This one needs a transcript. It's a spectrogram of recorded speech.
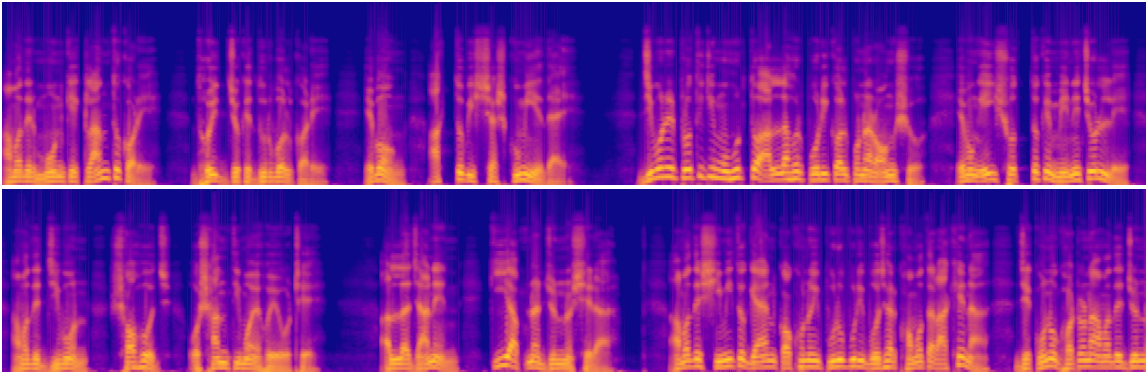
আমাদের মনকে ক্লান্ত করে, ধৈর্যকে দুর্বল করে এবং আত্মবিশ্বাস কমিয়ে দেয়। জীবনের প্রতিটি মুহূর্ত আল্লাহর পরিকল্পনার অংশ এবং এই সত্যকে মেনে চললে আমাদের জীবন সহজ ও শান্তিময় হয়ে ওঠে। আল্লাহ জানেন কি আপনার জন্য সেরা। আমাদের সীমিত জ্ঞান কখনোই পুরোপুরি বোঝার ক্ষমতা রাখে না যে কোনো ঘটনা আমাদের জন্য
